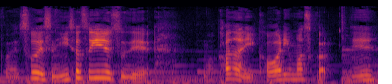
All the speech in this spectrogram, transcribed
やっぱりそうですね、印刷技術で、まあ、かなり変わりますからね。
